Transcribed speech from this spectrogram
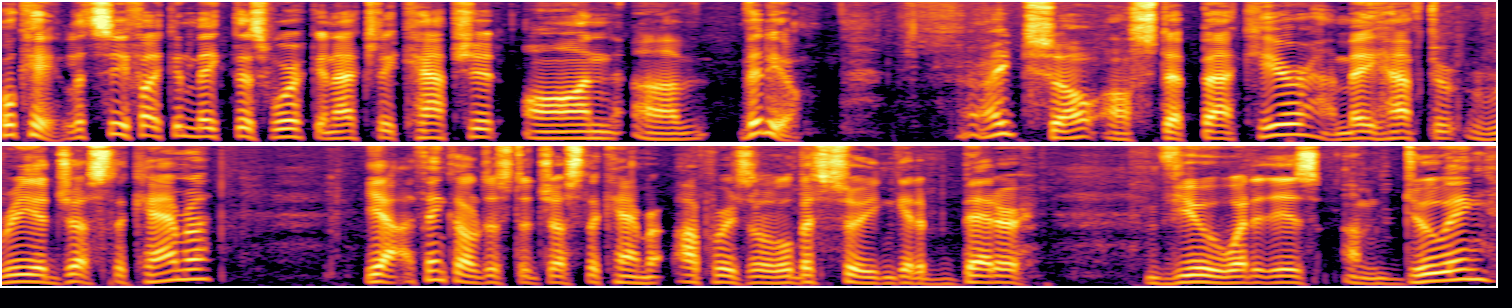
Okay, let's see if I can make this work and actually capture it on uh, video. All right, so I'll step back here. I may have to readjust the camera. Yeah, I think I'll just adjust the camera upwards a little bit so you can get a better view of what it is I'm doing.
